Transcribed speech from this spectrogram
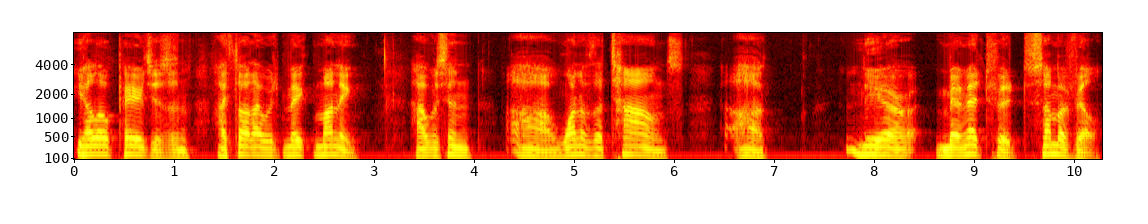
Yellow pages, and I thought I would make money. I was in uh, one of the towns uh, near Medford, Somerville,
